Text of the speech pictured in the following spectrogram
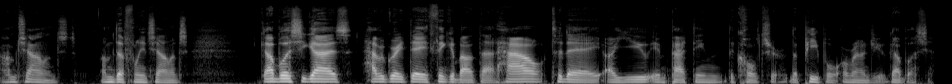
I'm challenged. I'm definitely challenged. God bless you guys. Have a great day. Think about that. How today are you impacting the culture, the people around you? God bless you.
